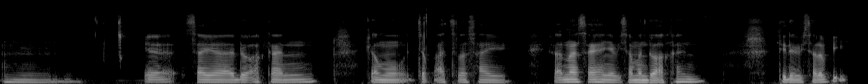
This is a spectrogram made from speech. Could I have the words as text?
Hmm, ya saya doakan kamu cepat selesai. Karena saya hanya bisa mendoakan. Tidak bisa lebih.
